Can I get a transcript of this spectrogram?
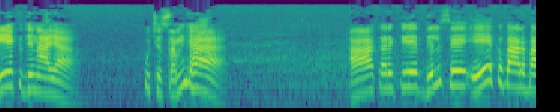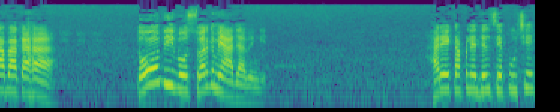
एक दिन आया, कुछ समझा, आकर के दिल से एक बार बाबा कहा तो भी वो स्वर्ग में आ जावेंगे। हर एक अपने दिल से पूछे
